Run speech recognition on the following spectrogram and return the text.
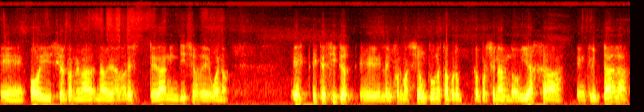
Eh, hoy ciertos navegadores te dan indicios de, bueno, este, sitio, eh, la información que uno está proporcionando viaja encriptada,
